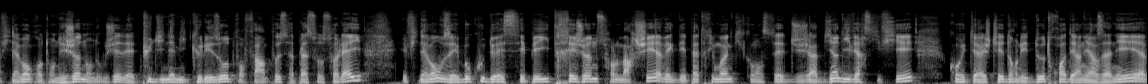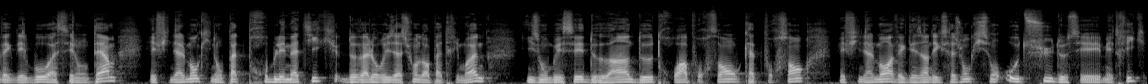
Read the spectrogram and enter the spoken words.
Finalement, quand on est jeune, on est obligé d'être plus dynamique que les autres pour faire un peu sa place au soleil. Et finalement, vous avez beaucoup de SCPI très jeunes sur le marché avec des patrimoines qui commencent à être déjà bien diversifiés, qui ont été achetés dans les deux, trois dernières années avec des baux assez long terme et finalement qui n'ont pas de problématique de valorisation de leur patrimoine. Ils ont baissé de 1, 2, 3% ou 4%, mais finalement, avec des indexations qui sont au-dessus de ces métriques,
